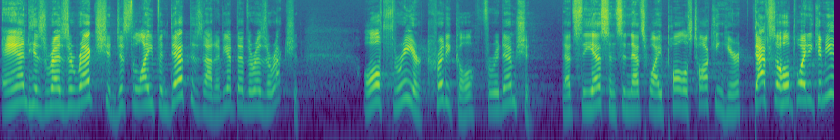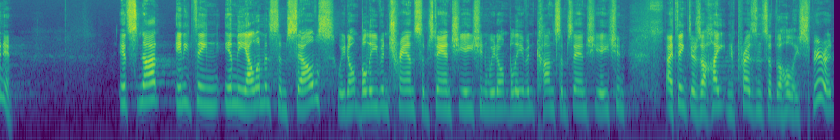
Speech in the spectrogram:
and his resurrection. Just the life and death is not enough. You have to have the resurrection. All three are critical for redemption. That's the essence, and that's why Paul is talking here. That's the whole point of communion. It's not anything in the elements themselves. We don't believe in transubstantiation. We don't believe in consubstantiation. I think there's a heightened presence of the Holy Spirit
